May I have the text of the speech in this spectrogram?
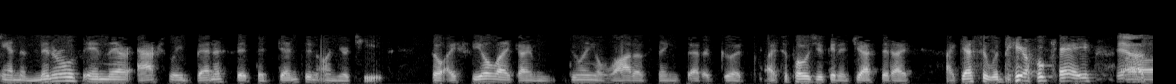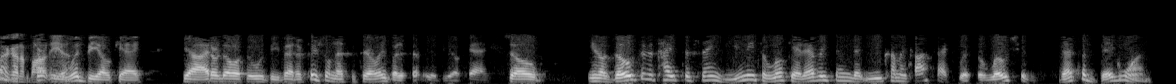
and the minerals in there actually benefit the dentin on your teeth. So I feel like I'm doing a lot of things that are good. I suppose you can ingest it. I I guess it would be okay. Yeah, that's not Um, gonna bother certainly you. It would be okay. Yeah, I don't know if it would be beneficial necessarily, but it certainly would be okay. So, you know, those are the types of things you need to look at everything that you come in contact with. The lotions, that's a big one.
